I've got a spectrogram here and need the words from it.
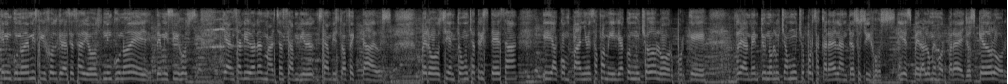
que ninguno de mis hijos, gracias a Dios, ninguno de, mis hijos que han salido a las marchas se han, se han visto afectados, pero siento mucha tristeza y acompaño a esa familia con mucho dolor porque realmente uno lucha mucho por sacar adelante a sus hijos y espera lo mejor para ellos. Qué dolor,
